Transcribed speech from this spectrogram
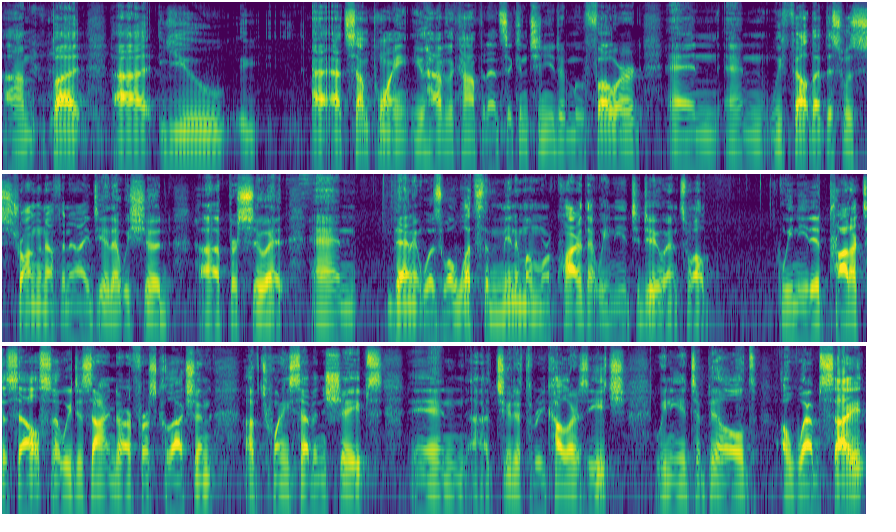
Um, but uh, you, at some point, you have the confidence to continue to move forward. And, and we felt that this was strong enough an idea that we should uh, pursue it. And then it was, well, what's the minimum required that we need to do? And it's, well, we needed product to sell, so we designed our first collection of 27 shapes in uh, two to three colors each. We needed to build a website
